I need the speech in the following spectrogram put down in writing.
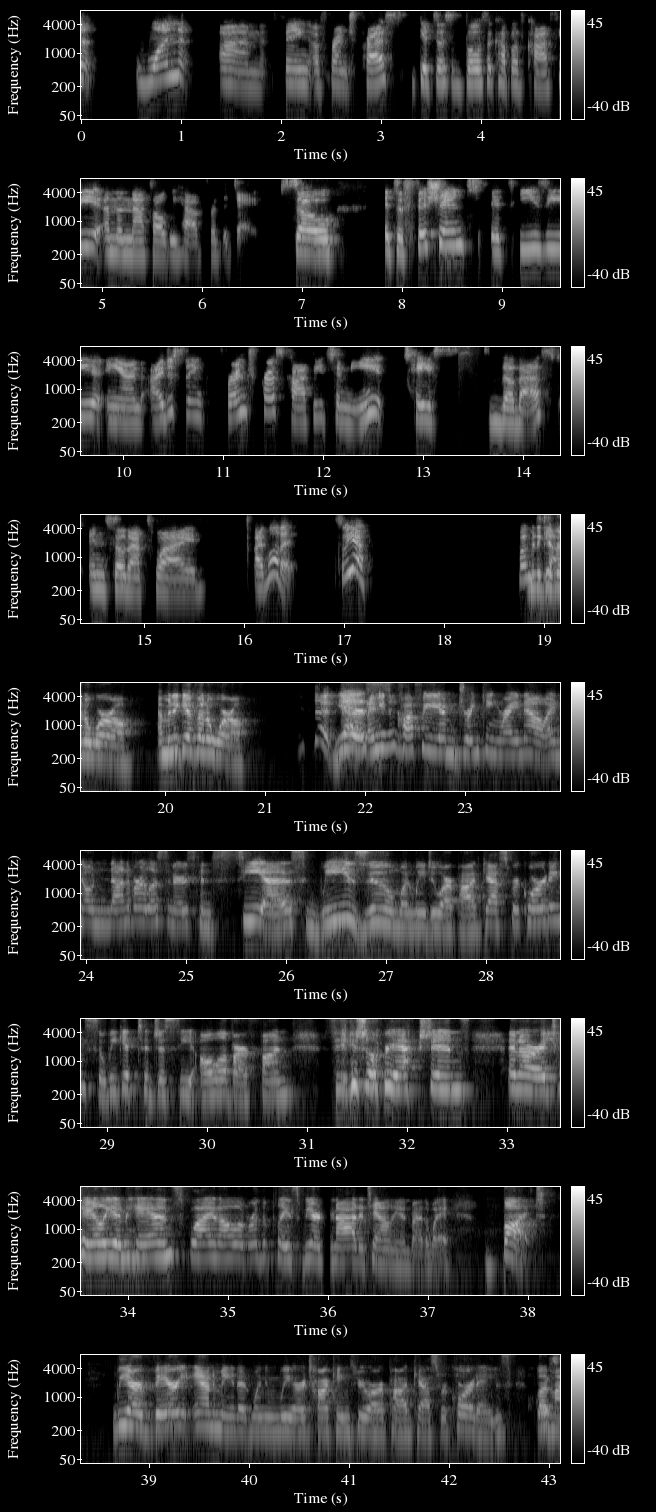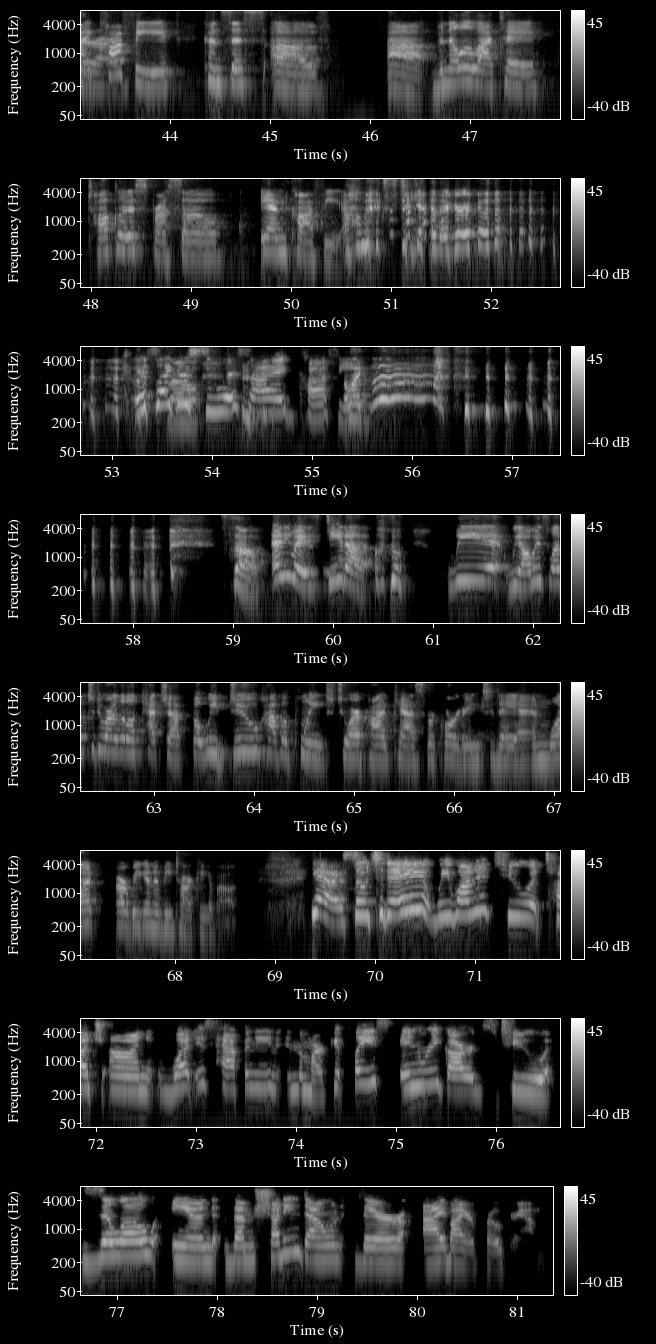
one um thing of French press gets us both a cup of coffee and then that's all we have for the day. So it's efficient, it's easy, and I just think French press coffee to me tastes the best. And so that's why I love it. So yeah. I'm gonna give it a whirl. I'm gonna give it a whirl. Should. Yeah, this I mean, coffee I'm drinking right now. I know none of our listeners can see us. We Zoom when we do our podcast recordings, so we get to just see all of our fun facial reactions and our Italian hands flying all over the place. We are not Italian, by the way, but we are very animated when we are talking through our podcast recordings. But my coffee consists of uh, vanilla latte, chocolate espresso, and coffee all mixed together. it's like so, your suicide coffee. I'm like, ah! so, anyways, Dita, we we always love to do our little catch up, but we do have a point to our podcast recording today. And what are we going to be talking about? Yeah, so today we wanted to touch on what is happening in the marketplace in regards to Zillow and them shutting down their iBuyer program.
